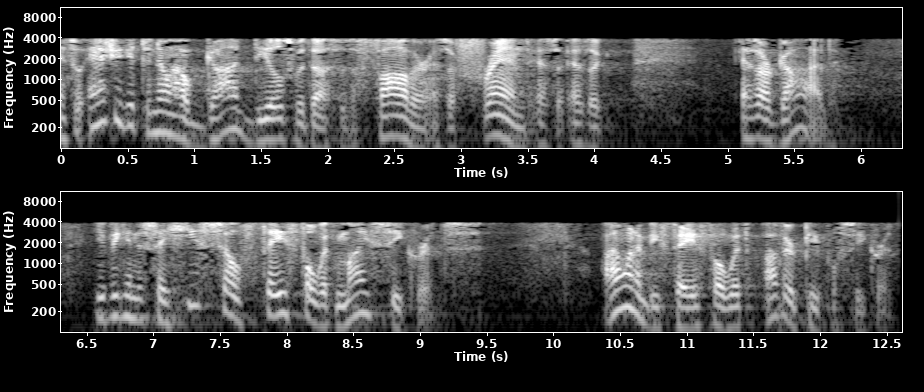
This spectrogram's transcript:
And so as you get to know how God deals with us as a father, as a friend, as a, as a, as our God, you begin to say, He's so faithful with my secrets. I want to be faithful with other people's secrets.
